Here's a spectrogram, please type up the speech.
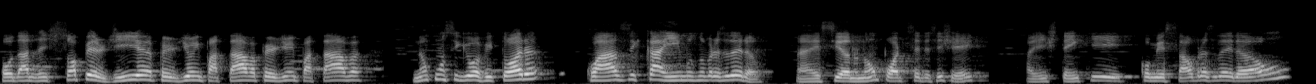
rodadas a gente só perdia, perdia ou empatava, perdia ou empatava, não conseguiu a vitória, quase caímos no Brasileirão. Né? Esse ano não pode ser desse jeito. A gente tem que começar o Brasileirão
